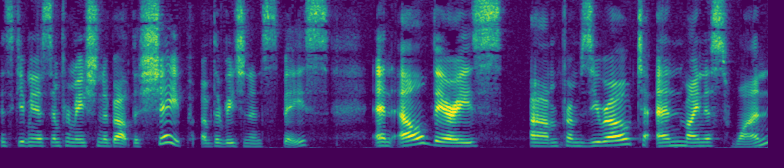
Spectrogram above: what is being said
is giving us information about the shape of the region in space. And L varies um, from 0 to n minus 1.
